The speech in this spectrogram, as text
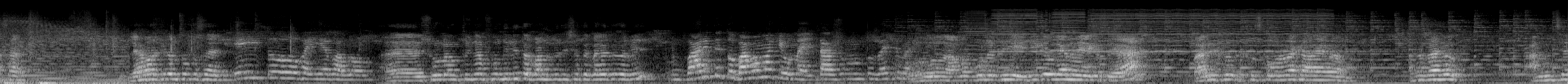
আচ্ছা লেখাপড়া কিরম চলতেছে? এই তো ভাইয়া ভালো। শুনলাম তুই না ফোন দিলি তোর বান্ধবীদের সাথে বেড়াতে যাবি? বাড়িতে তো বাবা মা কেউ নাই তার জন্য তো যাইতে পারি। ও আমার বোনের দিকে এদিকেও জ্ঞান হয়ে গেছে হ্যাঁ? বাড়ির খোঁজ- খোঁজ খবর রাখা হয় আচ্ছা যাই হোক। আমি হচ্ছে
